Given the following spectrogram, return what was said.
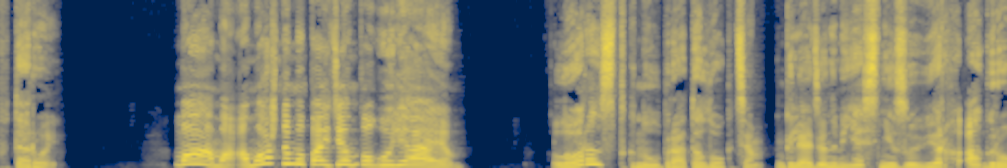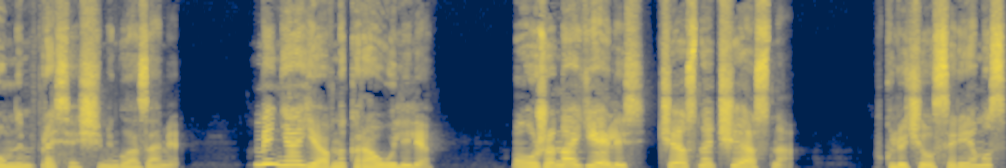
второй. «Мама, а можно мы пойдем погуляем?» Лоренс ткнул брата локтем, глядя на меня снизу вверх огромными просящими глазами. Меня явно караулили. «Мы уже наелись, честно-честно!» Включился Ремус,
